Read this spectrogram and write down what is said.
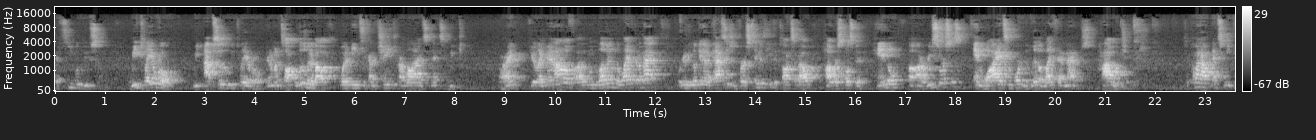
that He will do so. We play a role. We absolutely play a role. And I'm going to talk a little bit about what it means to kind of change our lives next week. All right? If you're like, man, I don't know if I'm loving the life that I'm at, we're going to be looking at a passage in 1 Timothy that talks about how we're supposed to handle uh, our resources and why it's important to live a life that matters, how we change. So come on out next week.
